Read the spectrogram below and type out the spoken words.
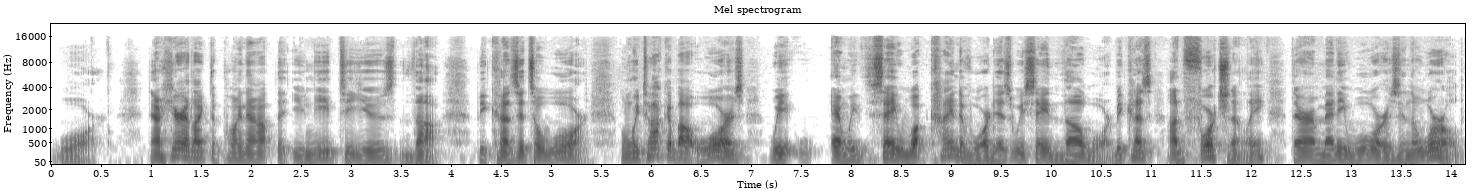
War. Now here I'd like to point out that you need to use the because it's a war. When we talk about wars, we and we say what kind of war it is, we say the war because unfortunately there are many wars in the world.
